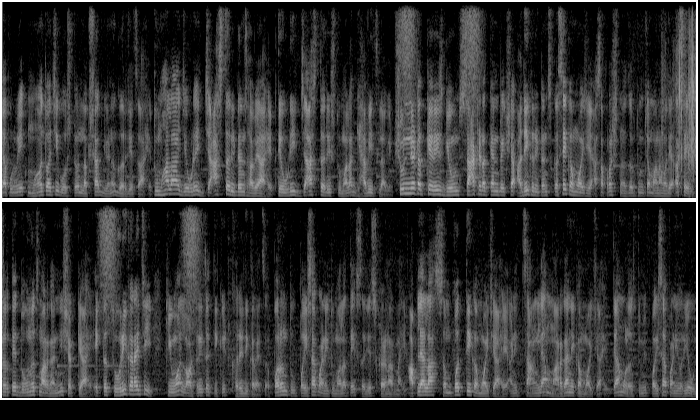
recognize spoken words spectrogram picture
त्यापूर्वी एक महत्वाची गोष्ट लक्षात घेणं गरजेचं आहे. तुम्हाला जेवढे जास्त रिटर्न्स हवे आहेत तेवढी जास्त रिस्क तुम्हाला घ्यावीच लागेल. शून्य टक्के रिस्क घेऊन साठ टक्क्यांपेक्षा अधिक रिटर्न्स कसे कमवायचे असा प्रश्न जर तुमच्या मनामध्ये असेल तर ते दोनच मार्गांनी शक्य आहे. एक तर चोरी करायची किंवा लॉटरीचं तिकीट खरेदी करायचं. परंतु पैसा पाणी तुम्हाला ते सजेस्ट करणार नाही आपल्याला संपत्ती कमवायची आहे आणि चांगल्या मार्गाने कमवायची आहे. त्यामुळंच तुम्ही पैसा पाणीवर येऊन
